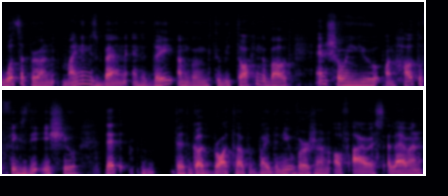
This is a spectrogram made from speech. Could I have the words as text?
What's up everyone, my name is Ben and today I'm going to be talking about and showing you on how to fix the issue that that got brought up by the new version of iOS 11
